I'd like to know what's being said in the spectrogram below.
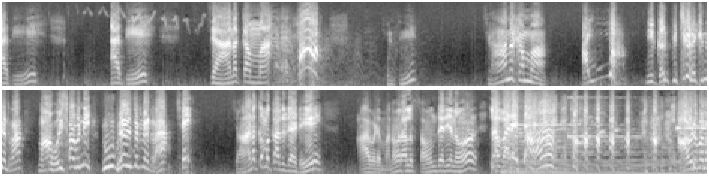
అది అది జానకమ్మ! ఏంటి? జానకమ్మ? అమ్మా నీ గని పిచ్చిగా నెక్కిందంట్రా. నా వయసు ఆవిడ్ని నువ్వు ఛీ, జానకమ్మ కాదు డాడీ. ఆవిడ మనవరాలు సౌందర్యను లవ్వాడేశా. ఆవిడ మన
